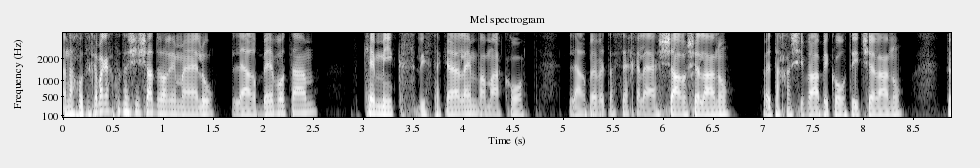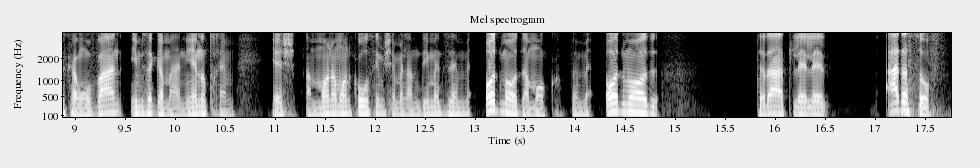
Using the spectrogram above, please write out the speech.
אנחנו צריכים לקחת את השישה דברים האלו, לערבב אותם כמיקס, להסתכל עליהם במקרו, לערבב את השכל הישר שלנו ואת החשיבה הביקורתית שלנו, וכמובן, אם זה גם מעניין אתכם, יש המון המון קורסים שמלמדים את זה מאוד מאוד עמוק, ומאוד מאוד, את יודעת, ל- ל- עד הסוף,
